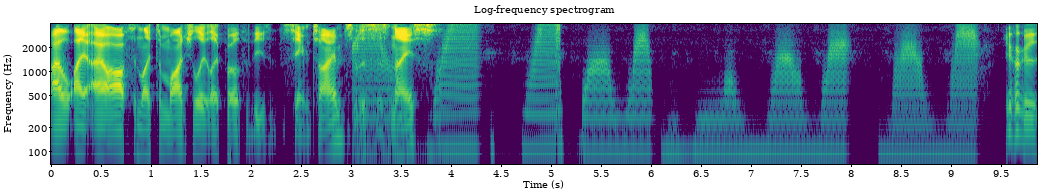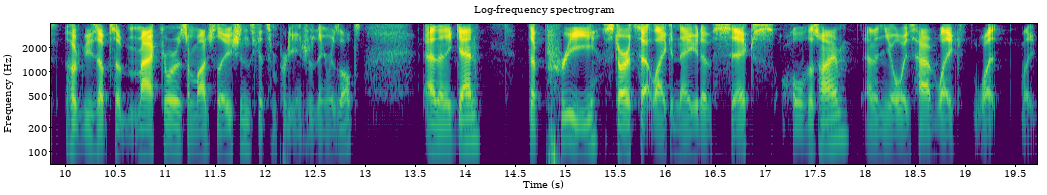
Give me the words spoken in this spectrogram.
I, I, I often like to modulate like both of these at the same time, so this is nice. You hook these, hook these up to macros or modulations, get some pretty interesting results. And then again, the pre starts at like negative six all the time, and then you always have like what like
